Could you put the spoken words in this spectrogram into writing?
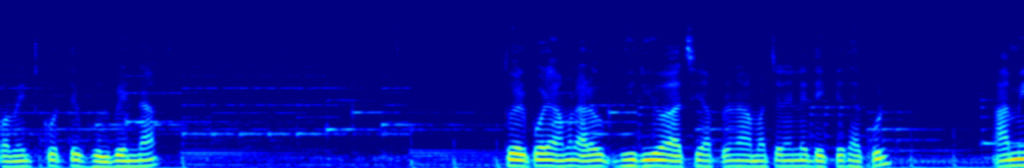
কমেন্ট করতে ভুলবেন না। তো এরপরে আমার আরও ভিডিও আছে, আপনারা আমার চ্যানেলে দেখতে থাকুন। আমি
